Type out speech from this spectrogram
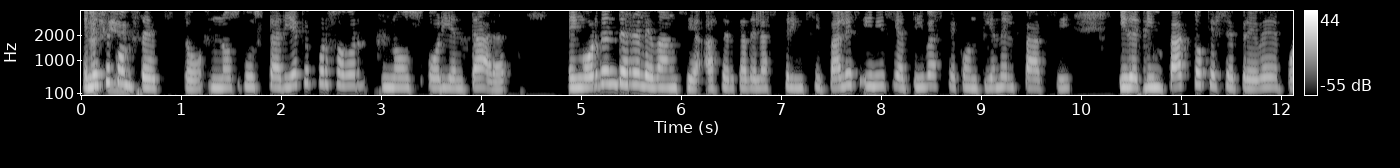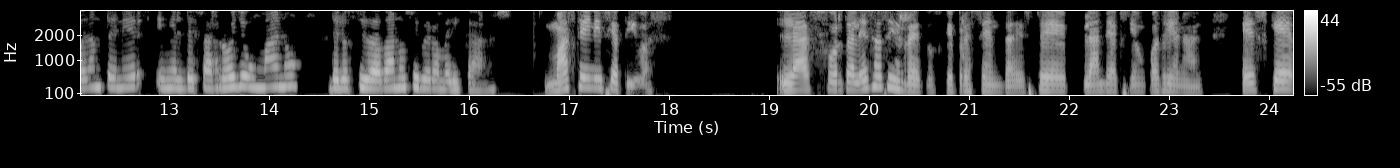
en ese contexto, nos gustaría que por favor nos orientaras en orden de relevancia acerca de las principales iniciativas que contiene el PAXI y del impacto que se prevé puedan tener en el desarrollo humano de los ciudadanos iberoamericanos. Más que iniciativas, las fortalezas y retos que presenta este plan de acción cuatrienal es que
